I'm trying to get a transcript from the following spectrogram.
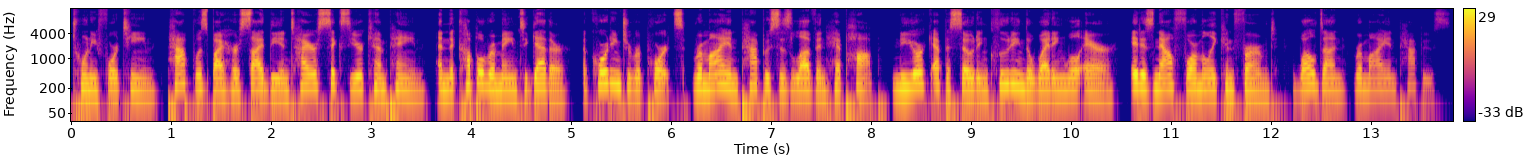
2014, Pap was by her side the entire six-year campaign, and the couple remained together. According to reports, Remy and Papoose's Love in Hip Hop, New York episode including the wedding will air. It is now formally confirmed. Well done, Remy and Papoose.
